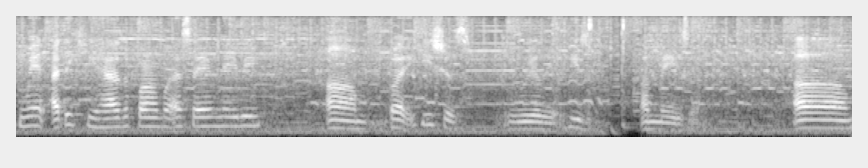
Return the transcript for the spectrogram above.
He I think he has a farmable SA maybe, um, but he's just really, he's amazing. Um,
